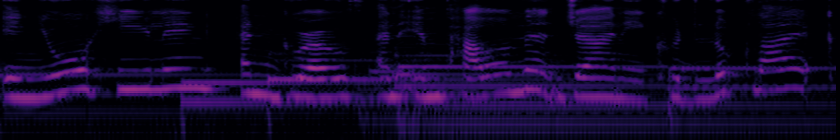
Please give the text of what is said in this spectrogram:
in your healing and growth and empowerment journey could look like,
